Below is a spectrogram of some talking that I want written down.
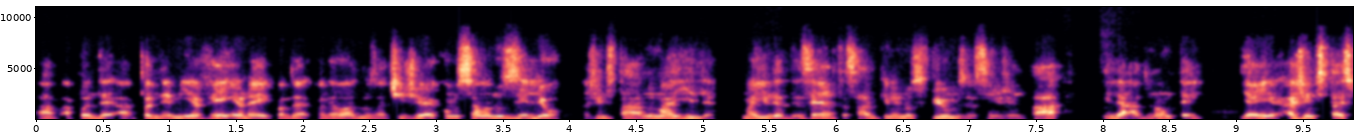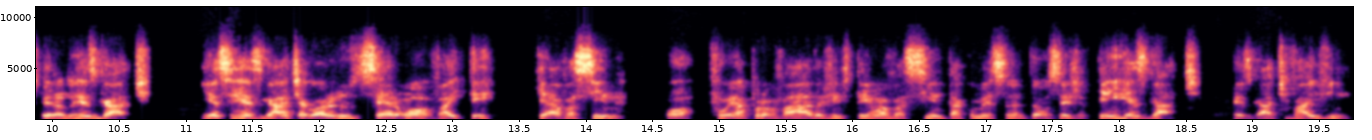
a, a, pande a pandemia veio, né, e quando, quando ela nos atingiu, é como se ela nos ilhou. A gente está numa ilha, uma ilha deserta, sabe, que nem nos filmes, assim, a gente está ilhado, não tem. E aí a gente está esperando o resgate. E esse resgate agora nos disseram, ó, vai ter, que é a vacina. Ó, foi aprovado, a gente tem uma vacina, está começando, então, ou seja, tem resgate. Resgate vai vir.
